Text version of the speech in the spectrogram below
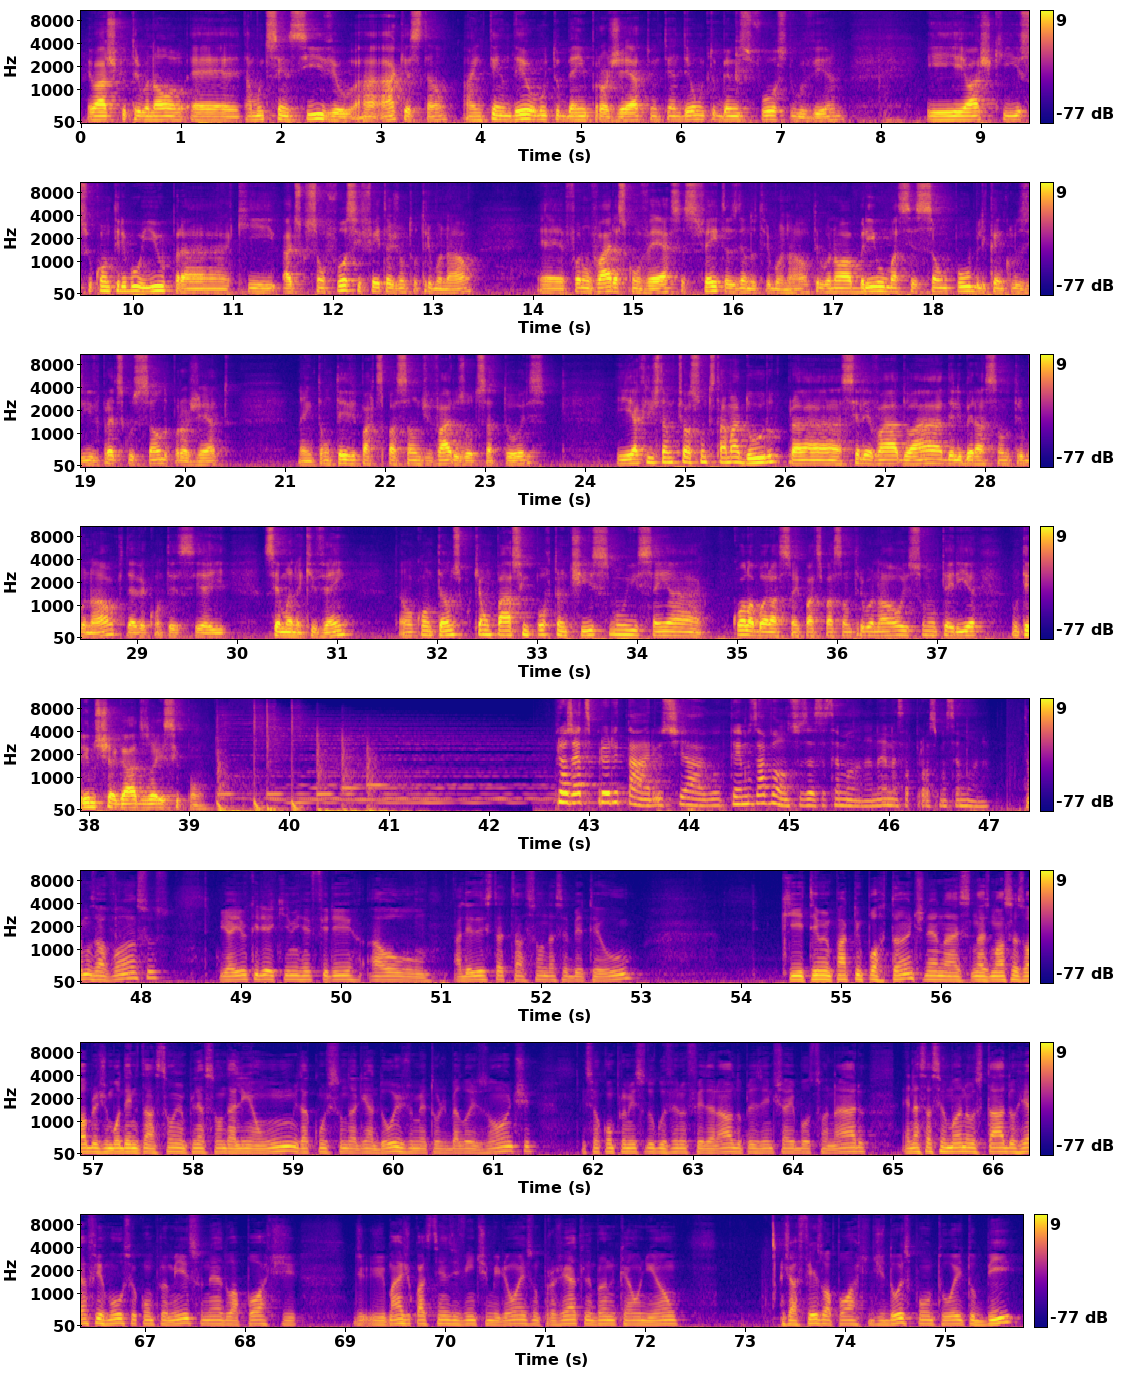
Eu acho que o tribunal está é, tá muito sensível à, à, questão, a entendeu muito bem o projeto, entendeu muito bem o esforço do governo e eu acho que isso contribuiu para que a discussão fosse feita junto ao tribunal. É, foram várias conversas feitas dentro do tribunal. O tribunal abriu uma sessão pública, inclusive, para discussão do projeto. Né? Então, teve participação de vários outros atores. E acreditamos que o assunto está maduro para ser levado à deliberação do tribunal, que deve acontecer aí semana que vem. Então, contamos porque é um passo importantíssimo e sem a colaboração e participação do tribunal, isso não teria, não teríamos chegado a esse ponto. Projetos prioritários, Tiago. Temos avanços essa semana, né? Nessa próxima semana. Temos avanços. E aí eu queria aqui me referir ao a desestatização da CBTU, que tem um impacto importante né, nas, nas, nossas obras de modernização e ampliação da linha 1 e da construção da linha 2 do metrô de Belo Horizonte. Isso é um compromisso do governo federal, do presidente Jair Bolsonaro. É, nessa semana o Estado reafirmou seu compromisso né, do aporte de, de, de mais de 420 milhões no projeto, lembrando que a União já fez o aporte de 2,8 bi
